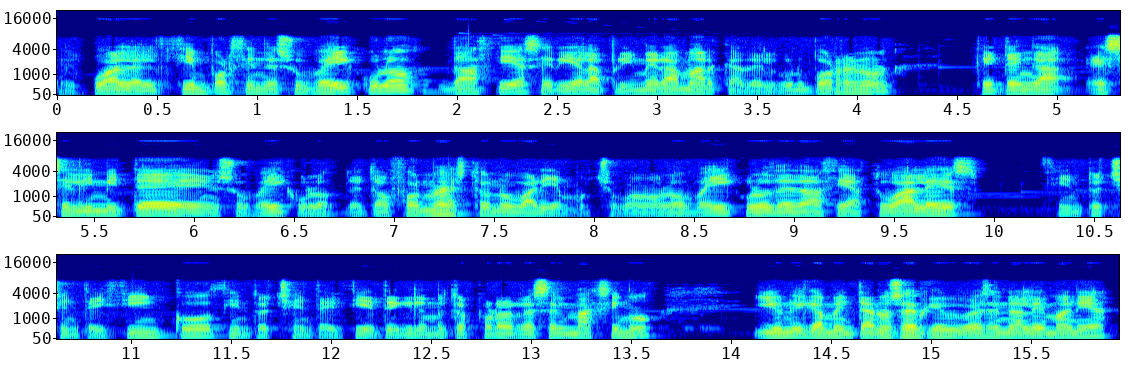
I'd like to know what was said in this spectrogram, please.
el cual el 100% de sus vehículos, Dacia sería la primera marca del grupo Renault que tenga ese límite en sus vehículos. De todas formas, esto no varía mucho. Bueno, los vehículos de Dacia actuales, 185, 187 km por hora es el máximo, y únicamente a no ser que vivas en Alemania,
